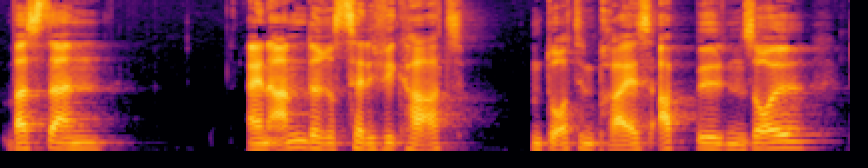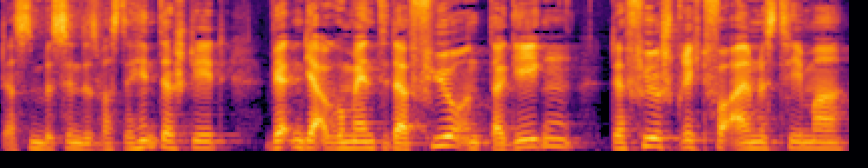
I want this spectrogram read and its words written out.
was dann ein anderes Zertifikat und dort den Preis abbilden soll. Das ist ein bisschen das, was dahinter steht. Wir hatten die Argumente dafür und dagegen. Dafür spricht vor allem das Thema,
